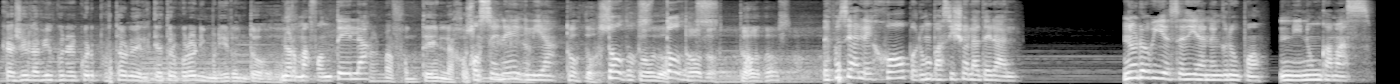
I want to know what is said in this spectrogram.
Cayó el avión con el cuerpo estable del Teatro Colón y murieron todos. Norma Fontela. Norma Fontela, José, José Neglia. Todos. Todos, todos. todos. Todos. Todos. Después se alejó por un pasillo lateral. No lo vi ese día en el grupo, ni nunca más.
